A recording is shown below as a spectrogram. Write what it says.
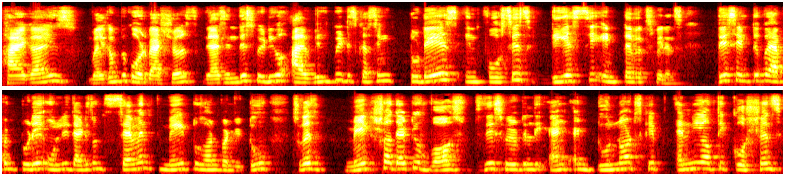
Hi guys, welcome to Code Bashers. Guys, in this video, I will be discussing today's Infosys DSE interview experience. This interview happened today only, that is on 7th May 2022. So guys, make sure that you watch this video till the end and do not skip any of the questions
